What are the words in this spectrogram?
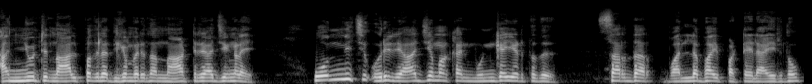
അഞ്ഞൂറ്റി നാൽപ്പതിലധികം വരുന്ന നാട്ടുരാജ്യങ്ങളെ ഒന്നിച്ച് ഒരു രാജ്യമാക്കാൻ മുൻകൈയെടുത്തത് സർദാർ വല്ലഭായ് പട്ടേലായിരുന്നു.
